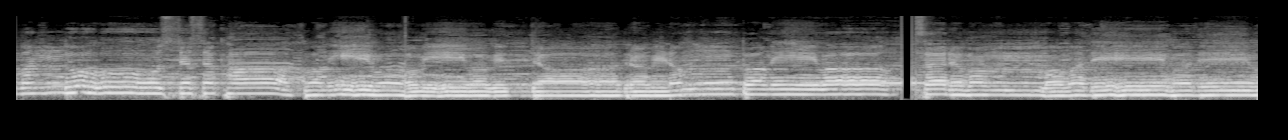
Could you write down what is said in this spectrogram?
बन्धुश्च सखा त्वमेव त्वमेव विद्या द्रविणं त्वमेव सर्वं मम देव देव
